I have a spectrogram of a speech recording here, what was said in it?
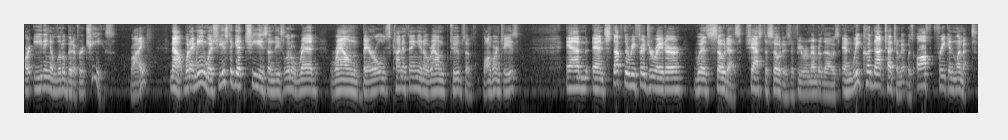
or eating a little bit of her cheese, right? Now, what I mean was she used to get cheese in these little red round barrels kind of thing, you know, round tubes of longhorn cheese. And and stuff the refrigerator with sodas, Shasta sodas, if you remember those. And we could not touch them. It was off freaking limits.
